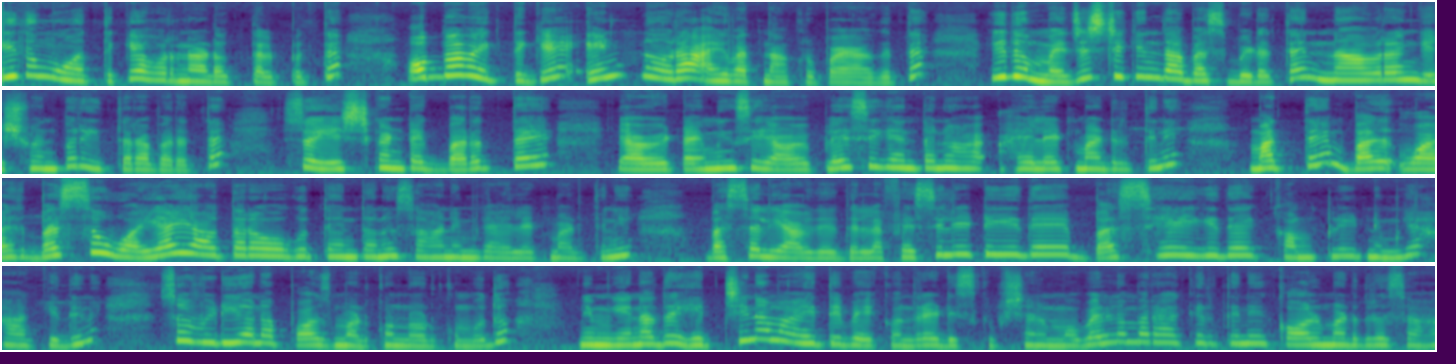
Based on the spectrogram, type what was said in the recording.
ಐದು ಮೂವತ್ತಕ್ಕೆ ಹೊರನಾಡೋಕ್ಕೆ ತಲುಪುತ್ತೆ. ಒಬ್ಬ ವ್ಯಕ್ತಿಗೆ ಎಂಟುನೂರ ಐವತ್ನಾಲ್ಕು ರೂಪಾಯಿ ಆಗುತ್ತೆ. ಇದು ಮೆಜೆಸ್ಟಿಕ್ಕಿಂದ ಬಸ್ ಬಿಡುತ್ತೆ. ನವರಂಗ್ ಯಶವಂತಪುರ್ ಈ ಥರ ಬರುತ್ತೆ. ಸೊ ಎಷ್ಟು ಗಂಟೆಗೆ ಬರುತ್ತೆ? ಯಾವ್ಯಾವ ಟೈಮಿಂಗ್ಸ್ ಯಾವ್ಯಾವ ಪ್ಲೇಸಿಗೆ ಅಂತಲೂ ಹೈಲೈಟ್ ಮಾಡಿರ್ತೀನಿ. ಮತ್ತು ಬಸ್ಸು ವಯ ಯಾವ ಥರ ಹೋಗುತ್ತೆ ಅಂತಲೂ ಸಹ ನಿಮಗೆ ಹೈಲೈಟ್ ಮಾಡ್ತೀನಿ. ಬಸ್ಸಲ್ಲಿ ಯಾವುದ್ಯಾವ್ದೆಲ್ಲ ಫೆಸಿಲಿಟಿ ಇದೆ ಬಸ್ ಹೇಗಿದೆ ಕಂಪ್ಲೀಟ್ ನಿಮಗೆ ಹಾಕಿದ್ದೀನಿ. ಸೊ ವಿಡಿಯೋನ ಪಾಸ್ ಮಾಡ್ಕೊಂಡು ನೋಡ್ಕೊಬೋದು. ನಿಮ್ಗೆ ಏನಾದರೂ ಹೆಚ್ಚಿನ ಮಾಹಿತಿ ಬೇಕು ಅಂದರೆ ಡಿಸ್ಕ್ರಿಪ್ಷನ್ ಮೊಬೈಲ್ ನಂಬರ್ ಹಾಕಿರ್ತೀನಿ. ಕಾಲ್ ಮಾಡಿದ್ರು ಸಹ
